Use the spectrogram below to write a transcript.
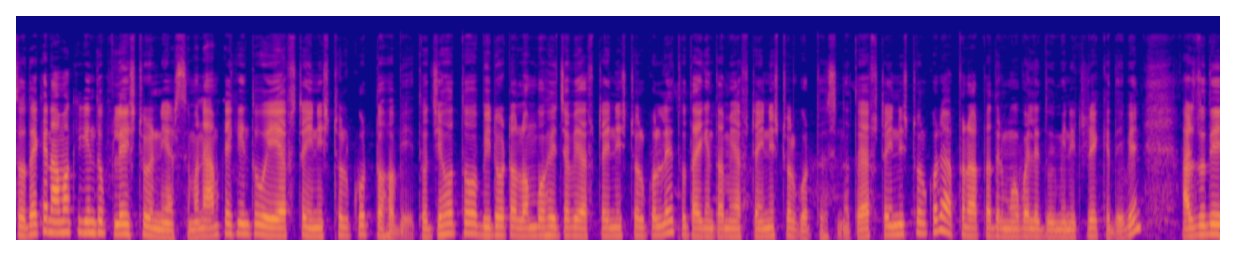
সো দেখেন আমাকে কিন্তু প্লে স্টোরে নিয়ে আসছে। মানে আমাকে কিন্তু এই অ্যাপসটা ইনস্টল করতে হবে। তো যেহেতু ভিডিওটা লম্বা হয়ে যাবে অ্যাপসটা ইনস্টল করলে, তো তাই কিন্তু আমি অ্যাপসটা ইনস্টল করতেছি না। তো অ্যাপসটা ইনস্টল করে আপনারা আপনাদের মোবাইলে দুই মিনিট রেখে দেবেন। আর যদি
